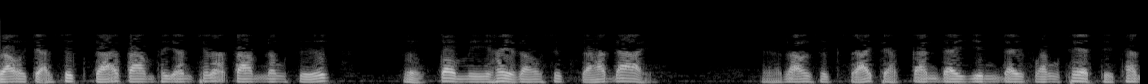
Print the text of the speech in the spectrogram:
เราจะศึกษาตามพยัญชนะตามหนังสือก็มีให้เราศึกษาได้ เราศึกษาจากการได้ยินได้ฟังเทศที่ท่าน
